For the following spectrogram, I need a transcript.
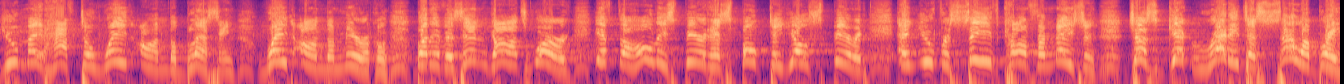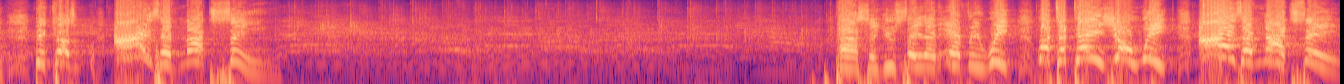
You may have to wait on the blessing, wait on the miracle, but if it's in God's word, if the Holy Spirit has spoke to your spirit and you've received confirmation, just get ready to celebrate because eyes have not seen Pastor, you say that every week. Well, today's your week. Eyes have not seen.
